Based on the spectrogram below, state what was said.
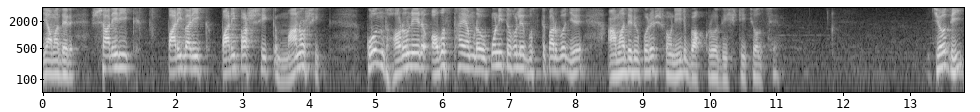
যে আমাদের শারীরিক, পারিবারিক, পারিপার্শ্বিক, মানসিক কোন ধরনের অবস্থায় আমরা উপনীত হলে বুঝতে পারব যে আমাদের উপরে শনির বক্র দৃষ্টি চলছে। যদি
